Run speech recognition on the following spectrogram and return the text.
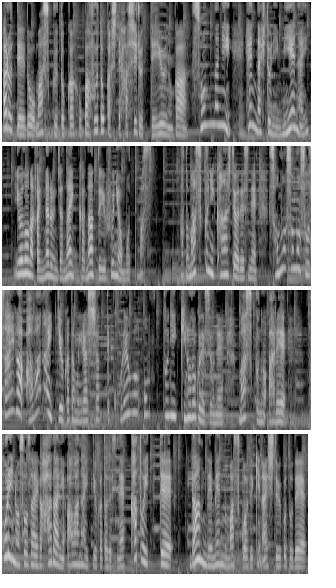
ある程度マスクとかバフとかして走るっていうのがそんなに変な人に見えない世の中になるんじゃないかなというふうには思ってます。あとマスクに関してはですねそもそも素材が合わないっていう方もいらっしゃってこれは本当に気の毒ですよね。マスクのあれポリの素材が肌に合わないっていう方ですね。かといってランで面のマスクはできないしということで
